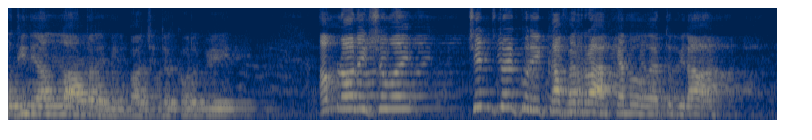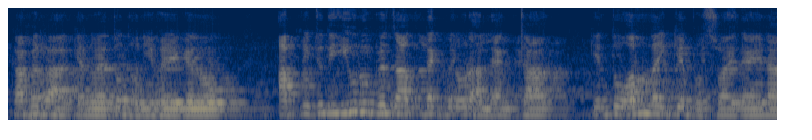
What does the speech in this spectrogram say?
অধীনে আল্লাহ তারে নির্বাচিত করবে। আমরা অনেক সময় চিন্তা করি কাফেররা কেন এত বিরাট? কাফেররা কেন এত ধনী হয়ে গেল? আপনি যদি ইউরোপে যান, দেখবেন ওরা ল্যাংটা, কিন্তু অন্যায়কে প্রশ্রয় দেয় না?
